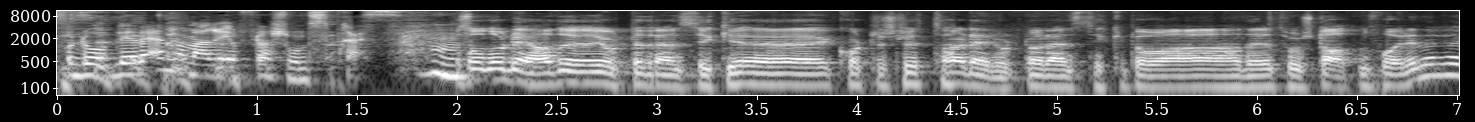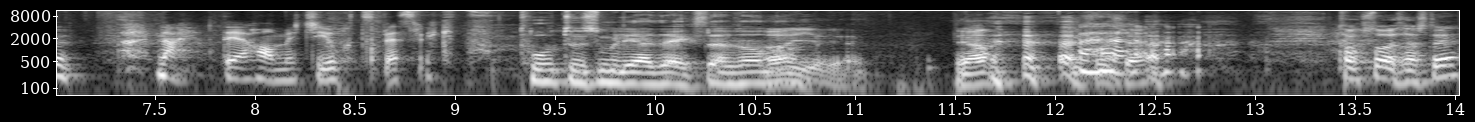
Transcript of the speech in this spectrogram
for da blir det enda mer inflasjonspress. Så når dere hadde gjort et regnestykke, eh, kort til slutt, har dere gjort noe regnestykke på hva dere tror staten får inn, eller? Nei, det har vi ikke gjort spesifikt. 2000 milliarder ekstra eller oi, oi. Ja, vi får se. Takk skal du ha, Kjersti.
